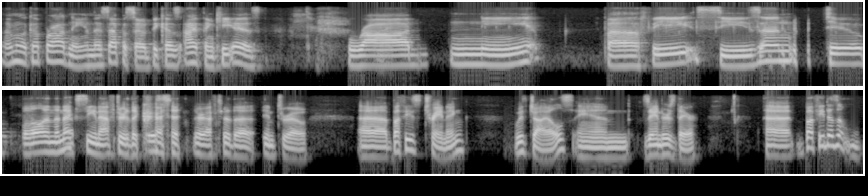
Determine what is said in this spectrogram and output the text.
I'm gonna look up Rodney in this episode because I think he is. Rodney Buffy season two. Well, in the next scene after the credit or after the intro, uh, Buffy's training with Giles and Xander's there. Uh, Buffy doesn't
